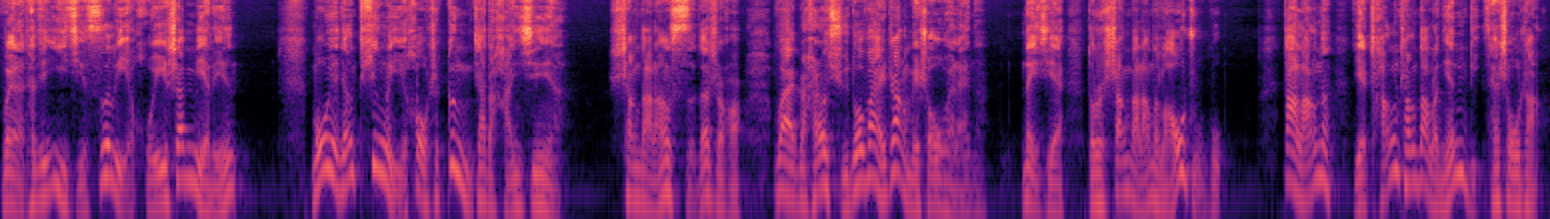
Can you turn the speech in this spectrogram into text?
为了他这一己私利毁山灭林。牟月娘听了以后是更加的寒心呀。商大郎死的时候，外边还有许多外账没收回来呢，那些都是商大郎的老主顾。大郎呢，也常常到了年底才收账。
